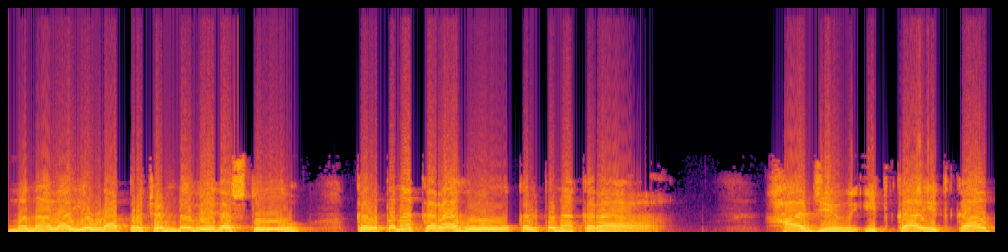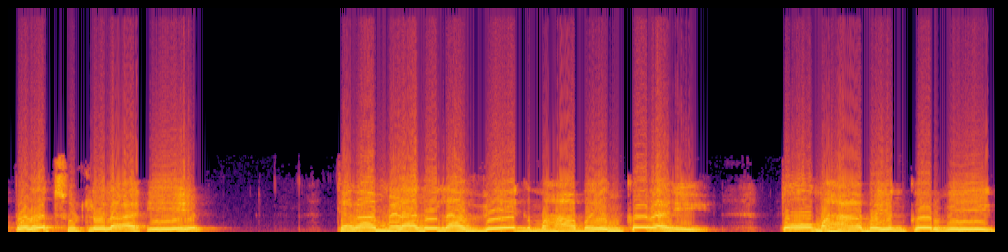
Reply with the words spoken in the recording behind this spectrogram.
मनाला एवढा प्रचंड वेग असतो. कल्पना करा हो कल्पना करा. हा जीव इतका इतका पळत सुटलेला आहे त्याला मिळालेला वेग महाभयंकर आहे. तो महाभयंकर वेग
